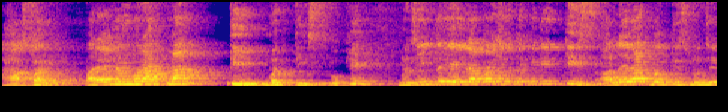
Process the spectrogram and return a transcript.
हा सॉरी पर्याय नंबर आपला तीन बत्तीस ओके म्हणजे इथं यायला पाहिजे होतं किती? तीस. आलं या बत्तीस. म्हणजे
